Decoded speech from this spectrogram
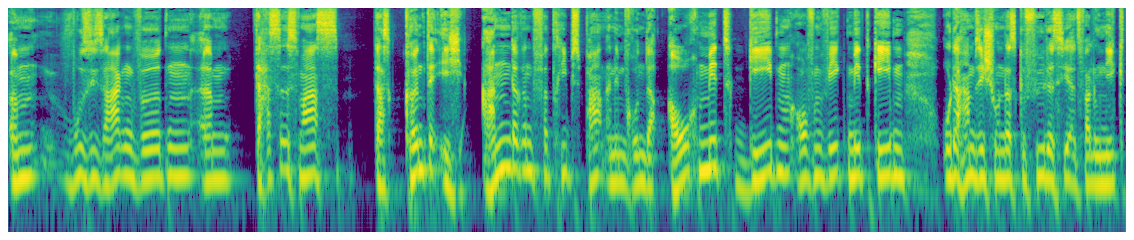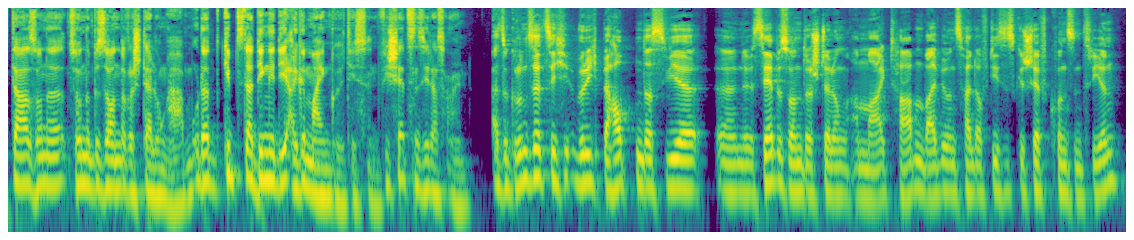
ähm, wo Sie sagen würden, ähm, das ist was, das könnte ich anderen Vertriebspartnern im Grunde auch mitgeben, auf dem Weg mitgeben? Oder haben Sie schon das Gefühl, dass Sie als Valunik da so eine, so eine besondere Stellung haben? Oder gibt es da Dinge, die allgemeingültig sind? Wie schätzen Sie das ein? Also grundsätzlich würde ich behaupten, dass wir äh, eine sehr besondere Stellung am Markt haben, weil wir uns halt auf dieses Geschäft konzentrieren.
